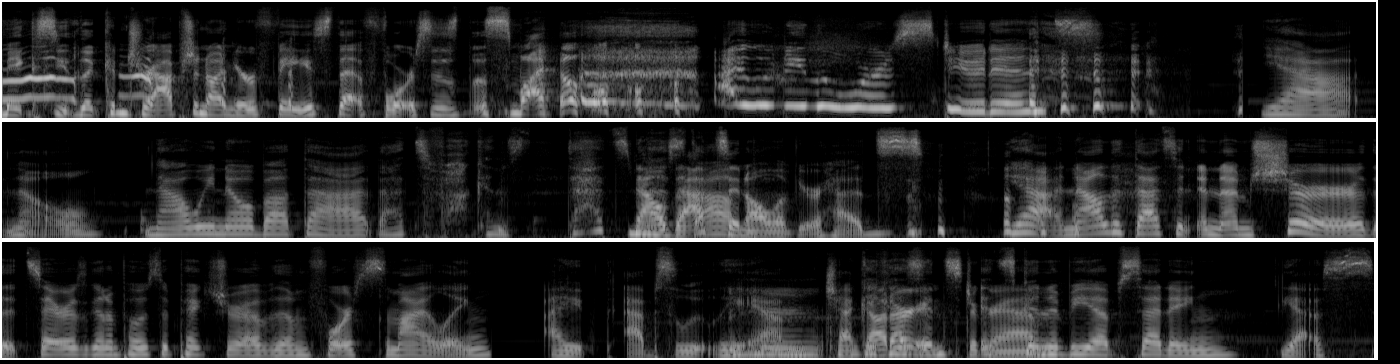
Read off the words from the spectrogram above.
makes you the contraption on your face that forces the smile. I would be the worst student. yeah, no. Now we know about that. That's fucking. That's now that's up. in all of your heads. yeah, now that that's in, and I'm sure that Sarah's gonna post a picture of them forced smiling. I absolutely am. Mhm, Check out our Instagram. It's gonna be upsetting. yes.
